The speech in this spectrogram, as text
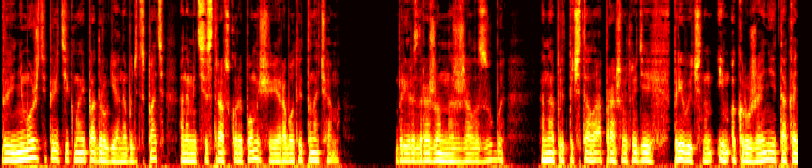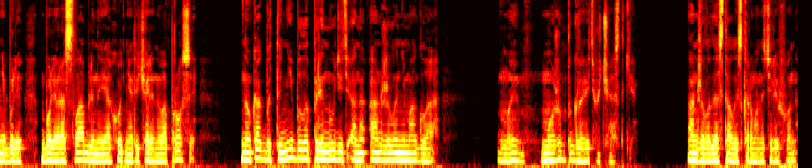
Вы не можете прийти к моей подруге, она будет спать, она медсестра в скорой помощи и работает по ночам. Бри раздраженно сжала зубы, она предпочитала опрашивать людей в привычном им окружении, так они были более расслаблены и охотнее отвечали на вопросы. Но как бы то ни было, принудить она Анжела не могла. «Мы можем поговорить в участке». Анжела достала из кармана телефон.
